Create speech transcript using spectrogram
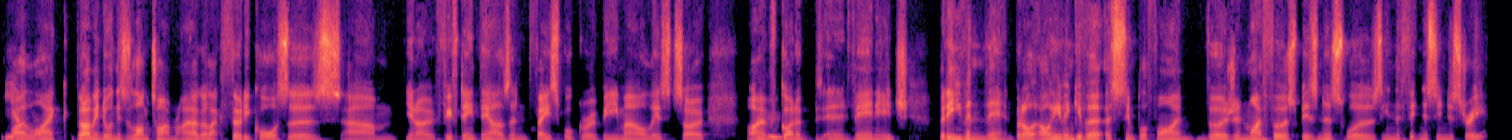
Yeah. I like, but I've been doing this a long time, right? I got like 30 courses, um, you know, 15,000 Facebook group email list. So I've mm-hmm. got a, an advantage. But even then, but I'll, I'll even give a, a, simplified version. My first business was in the fitness industry,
